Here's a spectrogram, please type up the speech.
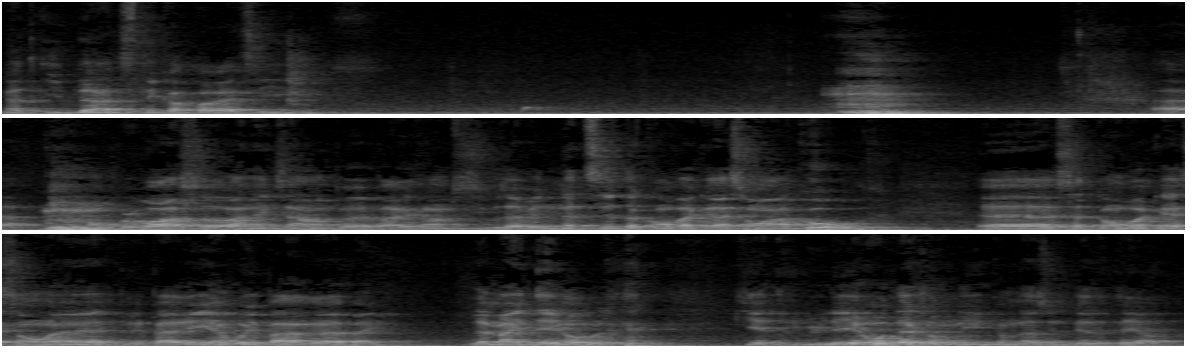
notre identité corporative. Euh, on peut voir ça en exemple, euh, par exemple, si vous avez une notice de convocation en cours, cette convocation est préparée et envoyée par ben, le maître des rôles, qui attribue les rôles de la journée comme dans une pièce de théâtre.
